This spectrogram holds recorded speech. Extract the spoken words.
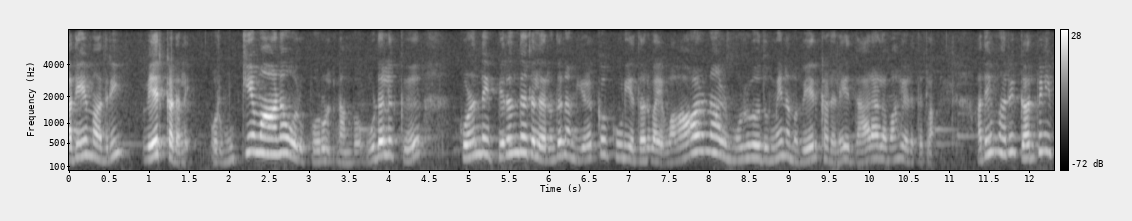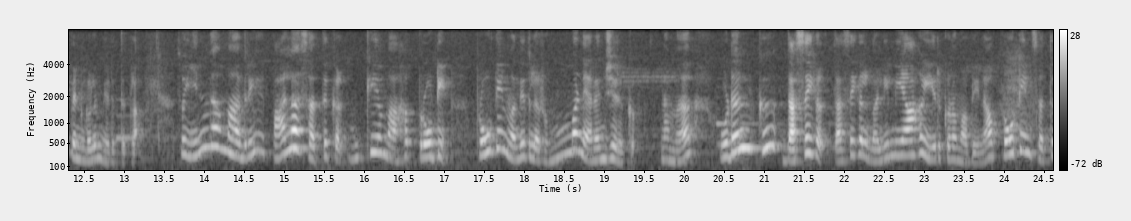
அதே மாதிரி வேர்க்கடலை ஒரு முக்கியமான ஒரு பொருள். நம்ம உடலுக்கு குழந்தை பிறந்ததுலேருந்து நம்ம இறக்கக்கூடிய தருவாய் வாழ்நாள் முழுவதுமே நம்ம வேர்க்கடலையை தாராளமாக எடுத்துக்கலாம். அதே மாதிரி கர்ப்பிணி பெண்களும் எடுத்துக்கலாம். ஸோ இந்த மாதிரி பல சத்துக்கள் முக்கியமாக புரோட்டீன். ப்ரோட்டீன் வந்து இதில் ரொம்ப நிறைஞ்சிருக்கு. நம்ம உடலுக்கு தசைகள் தசைகள் வலிமையாக இருக்கணும் அப்படின்னா புரோட்டீன் சத்து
